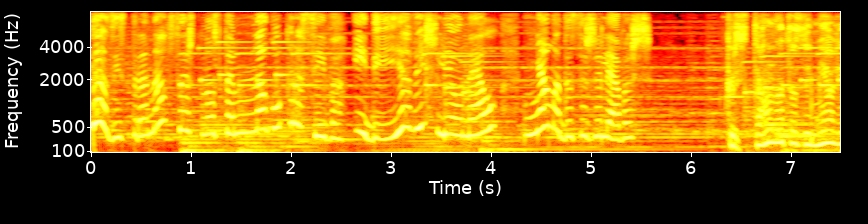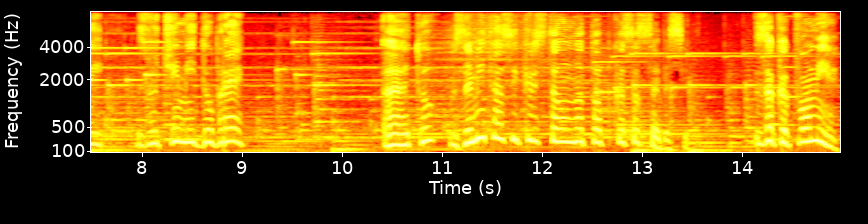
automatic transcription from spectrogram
тази страна всъщност е много красива. Иди и я виж, Лионел, няма да съжаляваш. Кристалната земя ли? Звучи ми добре. Ето, вземи тази кристална топка със себе си. За какво ми е?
